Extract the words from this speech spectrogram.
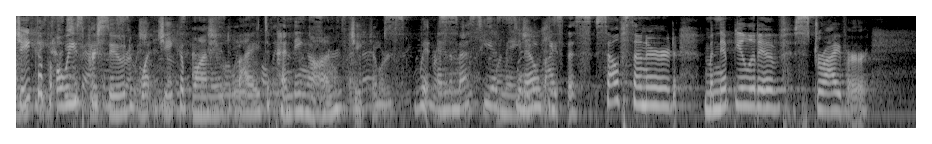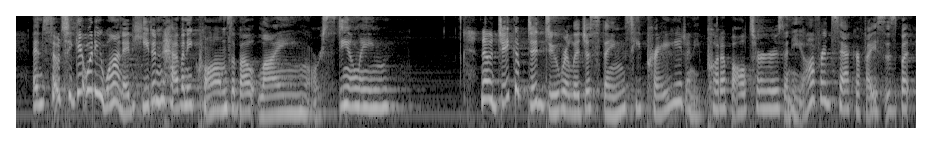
Jacob always pursued what Jacob wanted by depending on Jacob's wits and the mess he had made. You know, he's this self-centered, manipulative striver. And so to get what he wanted, he didn't have any qualms about lying or stealing. Now, Jacob did do religious things. He prayed and he put up altars and he offered sacrifices, but,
